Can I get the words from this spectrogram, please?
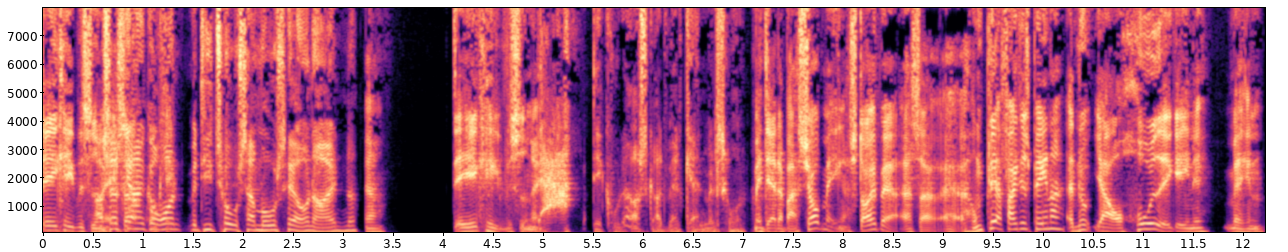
Det er ikke helt ved siden Og af. så skal han gå okay. rundt med de to samos her under øjnene. Ja. Det er ikke helt ved siden af. Ja, det kunne da også godt være et kernmælskron. Men det er da bare sjovt med Inger Støjberg. Altså, øh, hun bliver faktisk pænere. At nu, jeg er overhovedet ikke enig med hende.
